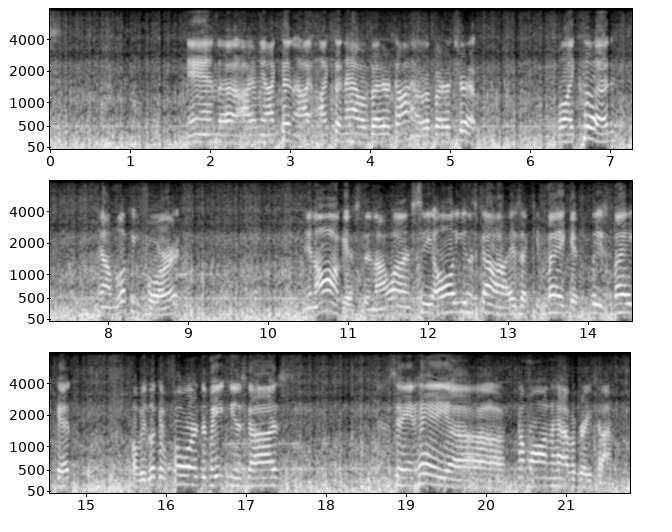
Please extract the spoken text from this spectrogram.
And uh, I mean, I couldn't, I, I couldn't have a better time or a better trip. Well, I could, and I'm looking for it in August, and I want to see all you guys that can make it. Please make it. I'll be looking forward to meeting you guys and saying, hey, uh, come on have a great time.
